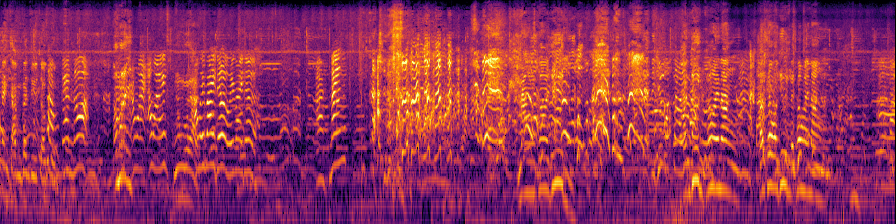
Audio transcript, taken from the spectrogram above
แม่งจำกันอยู่สองคนสำกันเนาะ เอาไหมเอาไว้ เอาไว้ ยังบ่เอาไว้ไว้เด้อไว้ไว้เด้อ อะ นั่ง นั่งเขายืนคันยืนเขาให้นั่งคันเขาว่ายืนเลยเขาให้นั่งอ่า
